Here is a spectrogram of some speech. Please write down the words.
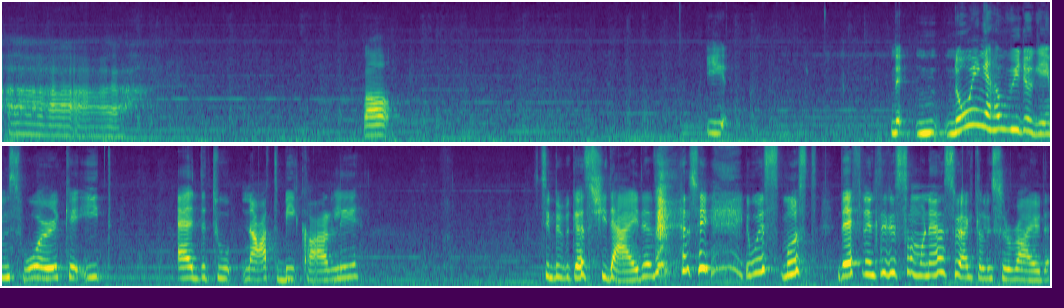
Ah. Well. Yeah. N- knowing how video games work, it had to not be Carley. Simply because she died. it was most definitely someone else who actually survived.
